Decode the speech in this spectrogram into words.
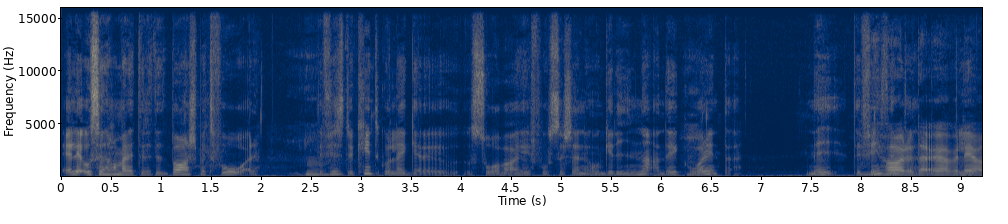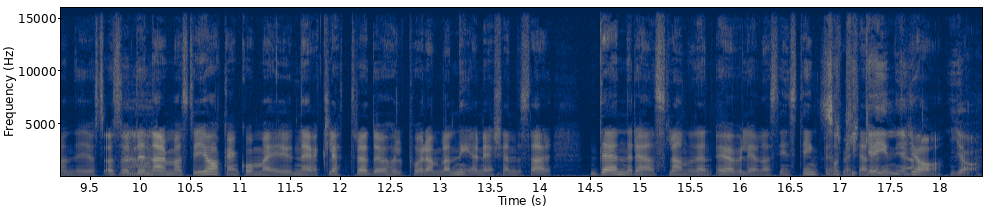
eller, och sen har man ett litet barn som är två år. Det finns, du kan inte gå och lägga dig och sova i fosterställning och grina. Det går inte. Nej, det Vi finns har inte. det där överlevande i oss. Alltså Ja. det närmaste jag kan komma är ju när jag klättrade och höll på att ramla ner. När jag kände så här, den rädslan och den överlevnadsinstinkten Som jag kickar kände, in ja. ja. ja.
